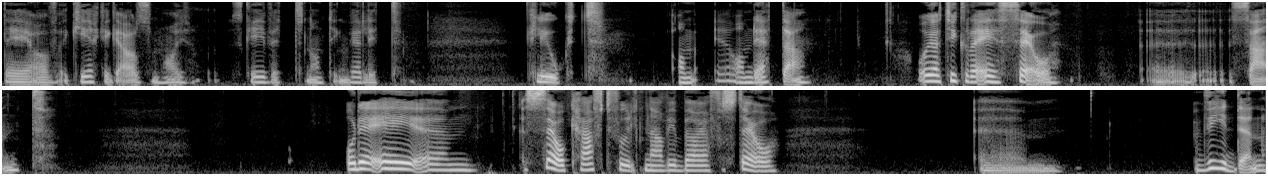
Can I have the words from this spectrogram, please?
Det är av Kierkegaard som har skrivit någonting väldigt klokt om, eh, om detta. Och jag tycker det är så eh, sant. Och det är um, så kraftfullt när vi börjar förstå um, vidden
